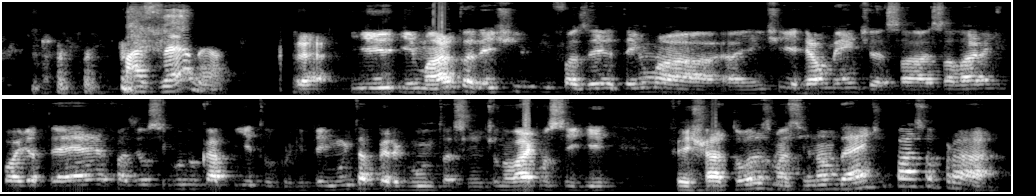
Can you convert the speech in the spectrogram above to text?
Mas é, né? É, e, e, Marta, deixe de fazer, tem uma, a gente realmente, essa, essa live a gente pode até fazer o segundo capítulo, porque tem muita pergunta, assim, a gente não vai conseguir fechar todas, mas se não der, a gente passa para.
